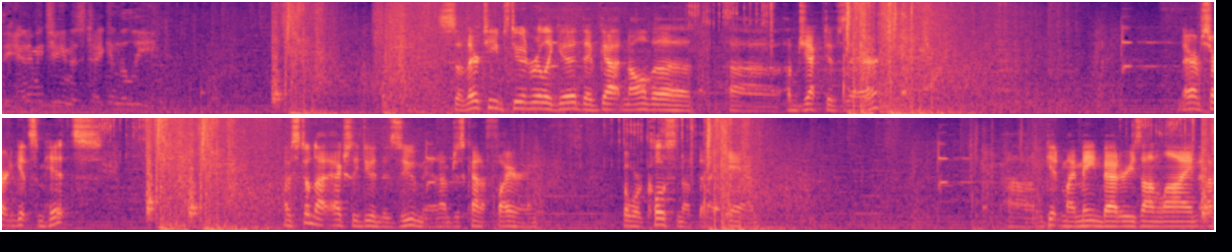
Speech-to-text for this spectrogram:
The enemy team has taken the lead. So their team's doing really good. They've gotten all the uh, objectives there. There, I'm starting to get some hits. I'm still not actually doing the zoom in, I'm just kind of firing. But we're close enough that I can. Um, getting my main batteries online. I'm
